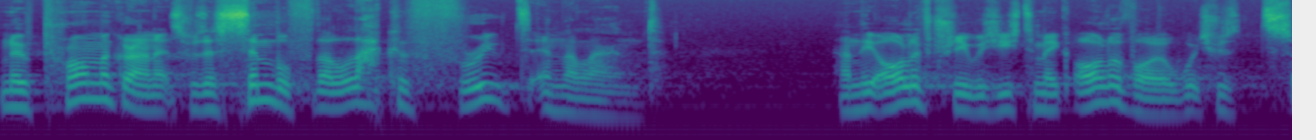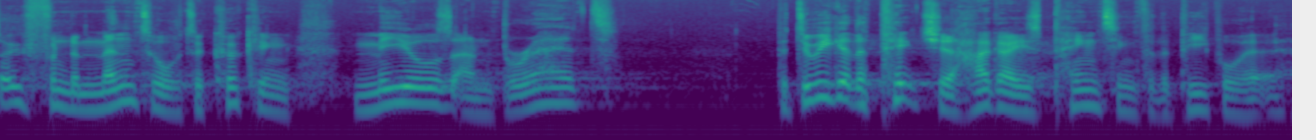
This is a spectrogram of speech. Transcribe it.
No pomegranates was a symbol for the lack of fruit in the land. And the olive tree was used to make olive oil, which was so fundamental to cooking meals and bread. But do we get the picture Haggai is painting for the people here?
